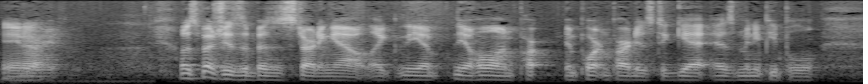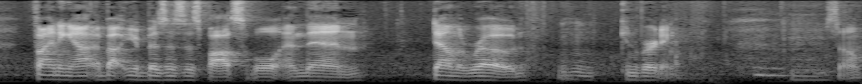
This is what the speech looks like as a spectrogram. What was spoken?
you know? Right. Well, especially as a business starting out, like the the whole impar- important part is to get as many people finding out about your business as possible, and then down the road converting. So,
